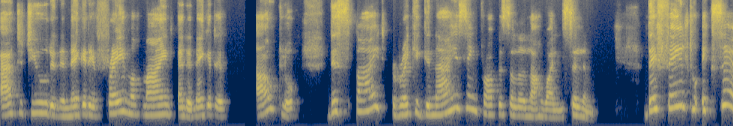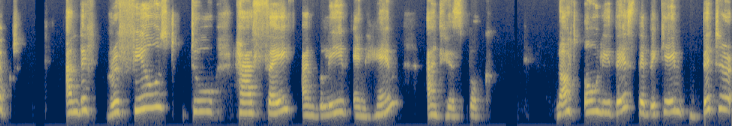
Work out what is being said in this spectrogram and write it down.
attitude and a negative frame of mind and a negative outlook, despite recognizing Prophet Wasallam, they failed to accept and they refused to have faith and believe in him and his book. Not only this, they became bitter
